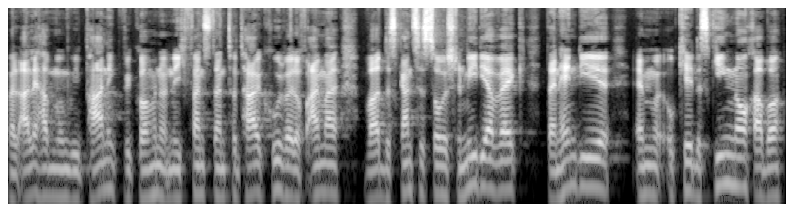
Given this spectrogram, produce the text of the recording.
weil alle haben irgendwie Panik bekommen und ich fand es dann total cool, weil auf einmal war das ganze Social Media weg, dein Handy, ähm, okay, das ging noch, aber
